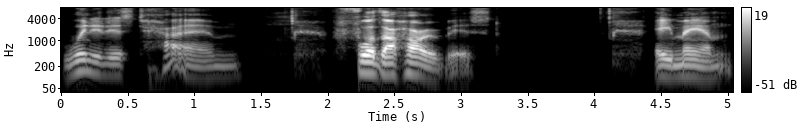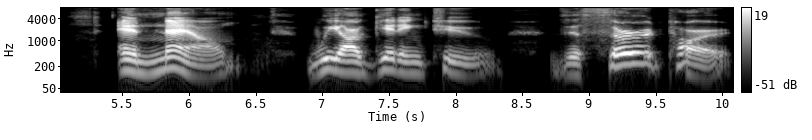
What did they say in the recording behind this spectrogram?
when it is time for the harvest. Amen. And now we are getting to the third part,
